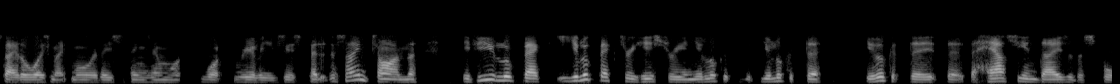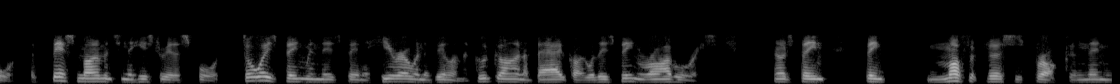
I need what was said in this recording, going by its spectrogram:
state always make more of these things than what, what really exists. But at the same time, the, if you look back, you look back through history and you look at you look at the you look at the, the, the halcyon days of the sport, the best moments in the history of the sport. It's always been when there's been a hero and a villain, a good guy and a bad guy. Well, there's been rivalries. You know, it's been been Moffat versus Brock, and then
